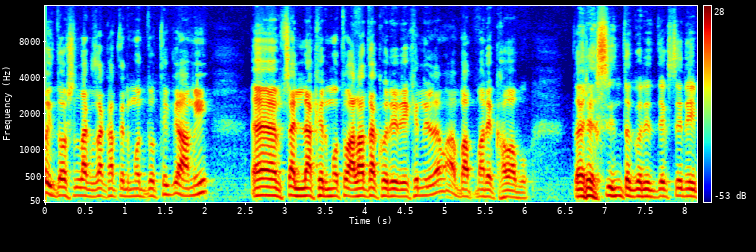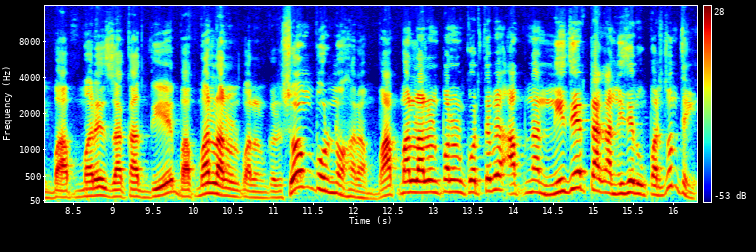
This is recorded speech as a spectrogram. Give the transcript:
ওই দশ লাখ জাকাতের মধ্য থেকে আমি চার লাখের মতো আলাদা করে রেখে নিলাম, আর বাপ মারে খাওয়াবো। তাহলে চিন্তা করে দেখছেন এই বাপ মারে জাকাত দিয়ে বাপ মার লালন পালন করে। সম্পূর্ণ হারাম। বাপ মার লালন পালন করতে হবে আপনার নিজের টাকা, নিজের উপার্জন থেকে।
